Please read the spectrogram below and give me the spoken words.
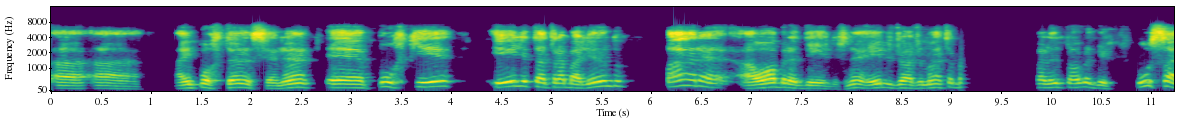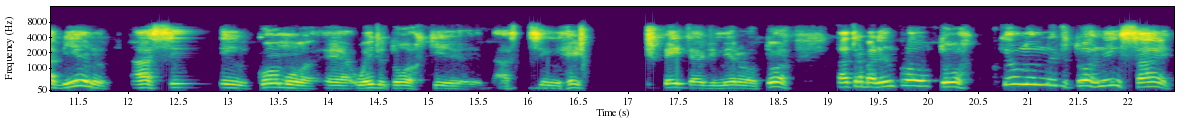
a, a importância, né? É porque ele está trabalhando para a obra deles, né? Ele, George Martin, trabalhando para a obra deles. O Sabino assim como é, o editor que assim respeita e admira o autor, está trabalhando para o autor, porque o nome do editor nem sai,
